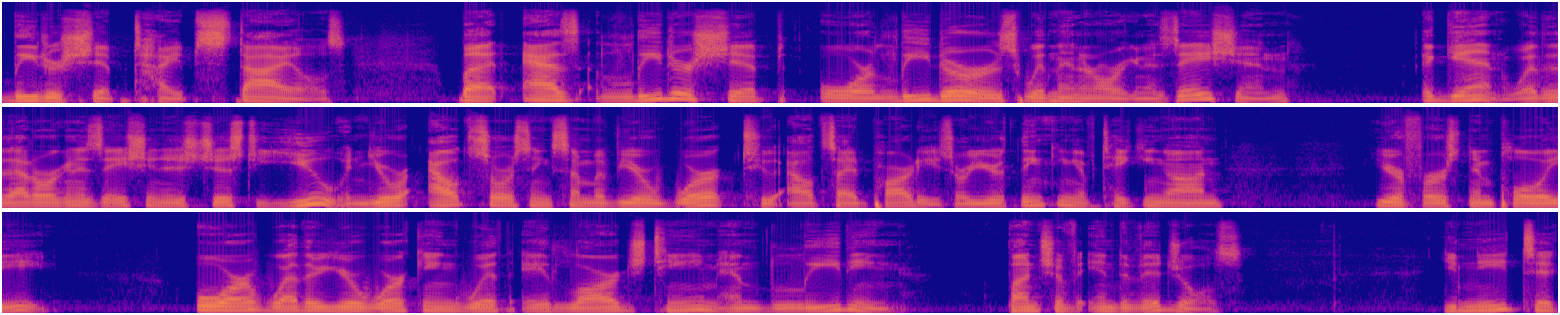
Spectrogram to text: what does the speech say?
leadership type styles. But as leadership or leaders within an organization, again, whether that organization is just you and you're outsourcing some of your work to outside parties, or you're thinking of taking on your first employee, or whether you're working with a large team and leading a bunch of individuals, you need to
